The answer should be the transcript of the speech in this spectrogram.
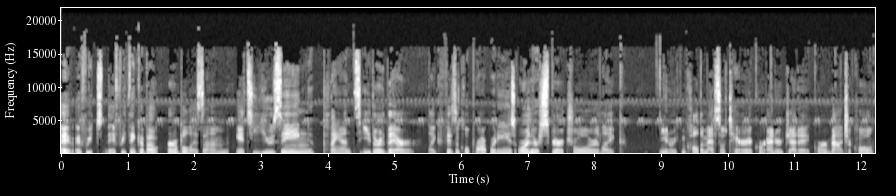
if we if we think about herbalism, it's using plants, either their like physical properties or their spiritual or like you know you can call them esoteric or energetic or magical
